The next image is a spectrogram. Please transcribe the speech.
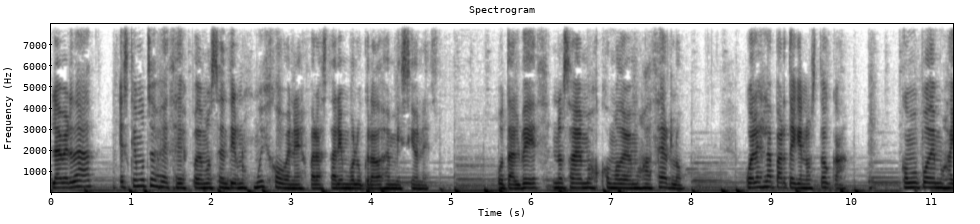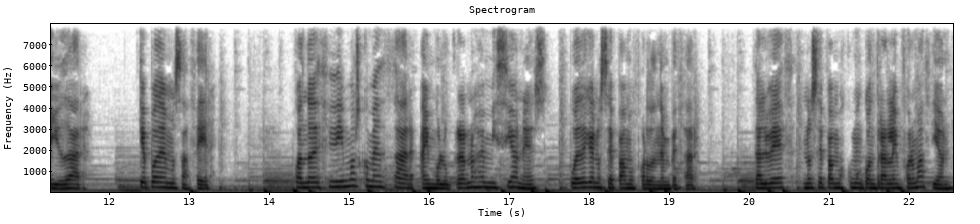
La verdad es que muchas veces podemos sentirnos muy jóvenes para estar involucrados en misiones. O tal vez no sabemos cómo debemos hacerlo. ¿Cuál es la parte que nos toca? ¿Cómo podemos ayudar? ¿Qué podemos hacer? Cuando decidimos comenzar a involucrarnos en misiones, puede que no sepamos por dónde empezar. Tal vez no sepamos cómo encontrar la información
